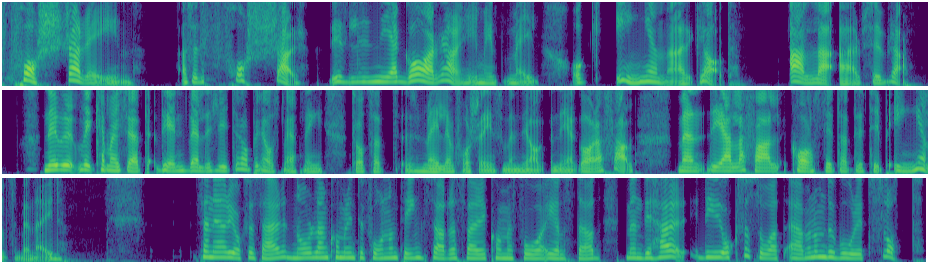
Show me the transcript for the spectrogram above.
forsar det in. Alltså det forsar. Det är Niagara i mitt mejl och ingen är glad alla är sura. Nu kan man ju säga att det är en väldigt liten opinionsmätning trots att mejlen forsar in som en Niagarafall. Men det är i alla fall konstigt att det är typ ingen som är nöjd. Sen är det ju också så här, Norrland kommer inte få någonting, södra Sverige kommer få elstöd. Men det här, det är ju också så att även om du bor i ett slott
